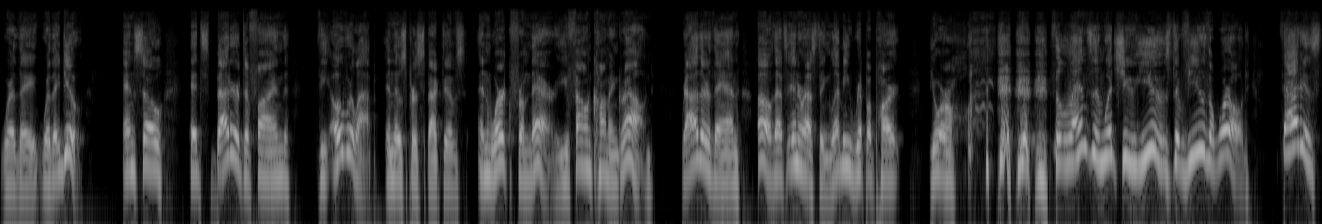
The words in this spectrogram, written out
where they where they do. And so it's better to find the overlap in those perspectives and work from there. You found common ground rather than, oh, that's interesting. Let me rip apart your the lens in which you use to view the world. That is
